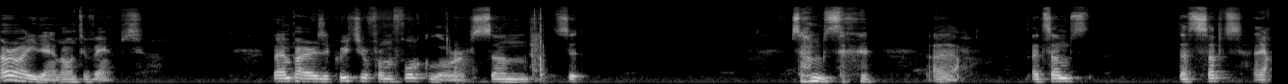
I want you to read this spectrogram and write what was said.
Alright then, on to vamps. Vampire is a creature from folklore. Some some uh, that some that subs yeah,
